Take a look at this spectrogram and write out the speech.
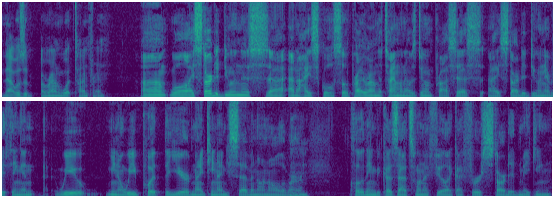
that was a, around what time frame? Um, well, I started doing this uh, out of high school, so probably around the time when I was doing process, I started doing everything, and we, you know, we put the year of 1997 on all of our clothing because that's when I feel like I first started making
